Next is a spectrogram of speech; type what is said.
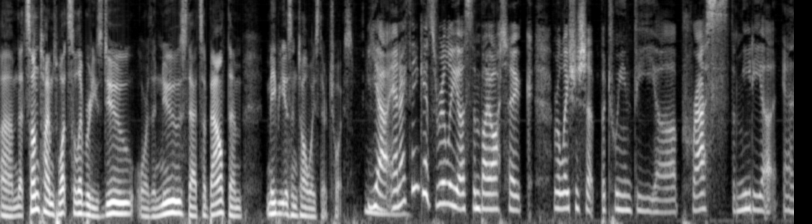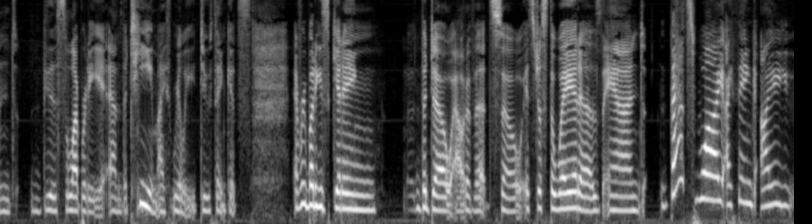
um, that sometimes what celebrities do or the news that's about them maybe isn't always their choice. Yeah, and I think it's really a symbiotic relationship between the uh, press, the media, and the celebrity and the team. I really do think it's everybody's getting the dough out of it, so it's just the way it is, and that's why I think I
